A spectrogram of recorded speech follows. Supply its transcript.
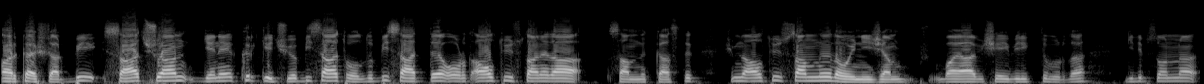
Arkadaşlar bir saat şu an gene 40 geçiyor. Bir saat oldu. Bir saatte or- 600 tane daha sandık kastık. Şimdi 600 sandığı da oynayacağım. Bayağı bir şey birikti burada. Gidip sonra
